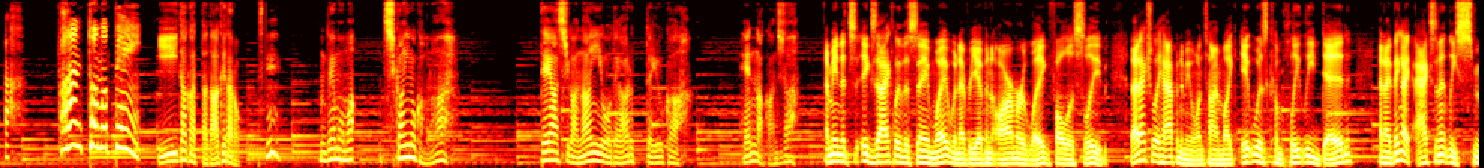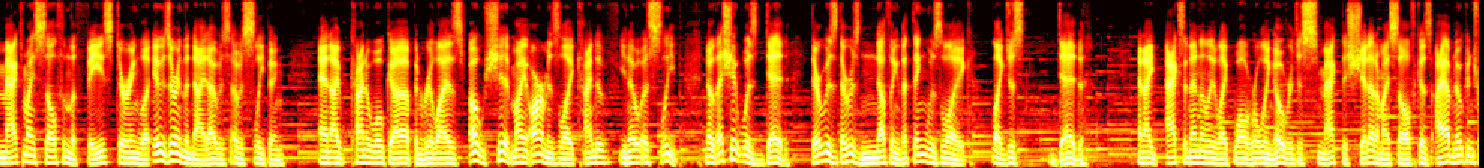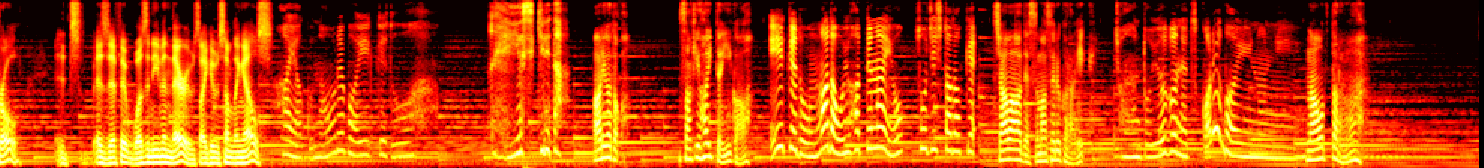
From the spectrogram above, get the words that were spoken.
あファントムペイン言いたかっただけだろうんでもま近いのかもな手足がないようであるっていうか変な感じだ I mean, it's exactly the same way whenever you have an arm or leg fall asleep. That actually happened to me one time. Like, it was completely dead. And I think I accidentally smacked myself in the face during, like, it was during the night. I was, I was sleeping. And I kind of woke up and realized, oh shit, my arm is like kind of, you know, asleep. No, that shit was dead. There was, there was nothing. That thing was like, like just dead. And I accidentally, like, while rolling over, just smacked the shit out of myself because I have no control. It's as if it wasn't even there. It was like it was something else. 早く治ればいいけどよし切れたありがとう先入っていいか いいけどまだお湯張ってないよ掃除しただけシャワーで済ませるからいいちゃんと湯船浸かればいいのに治ったらな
